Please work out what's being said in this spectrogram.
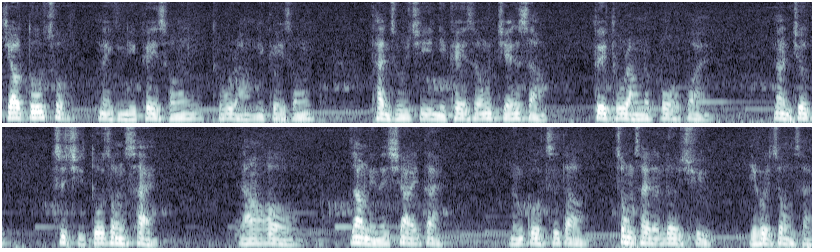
只要多做，那你可以从土壤，你可以从碳足迹，你可以从减少对土壤的破坏，那你就自己多种菜，然后让你的下一代能够知道种菜的乐趣，也会种菜。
